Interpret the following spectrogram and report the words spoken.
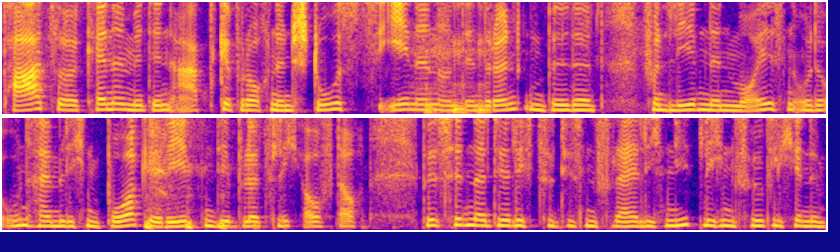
Paar zu erkennen mit den abgebrochenen Stoßzähnen und den Röntgenbildern von lebenden Mäusen oder unheimlichen Bohrgeräten, die plötzlich auftauchen, bis hin natürlich zu diesen freilich niedlichen Vögelchen im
